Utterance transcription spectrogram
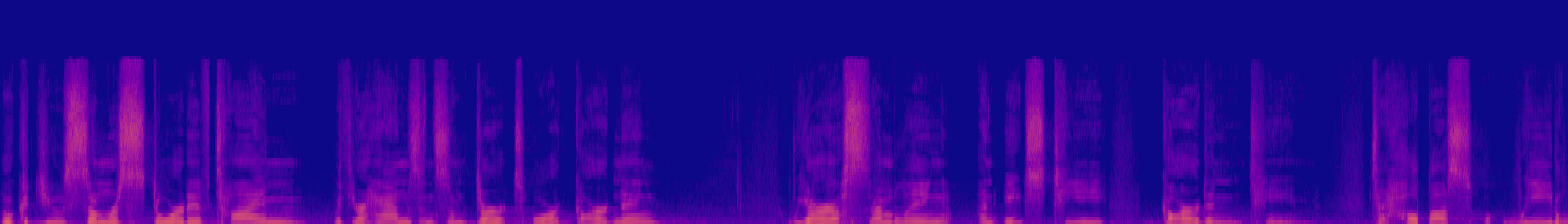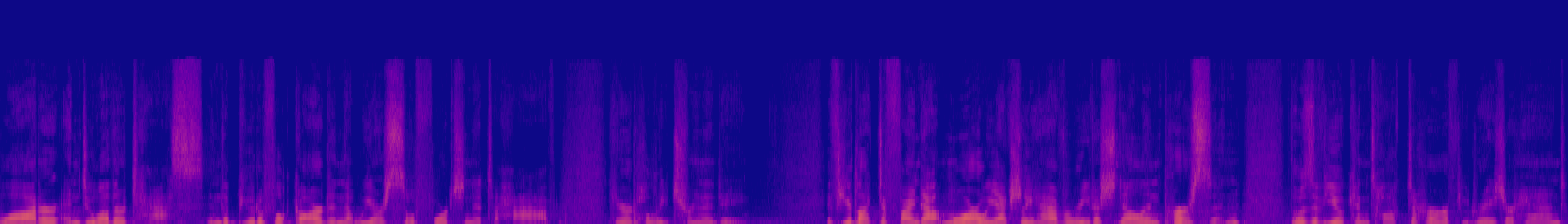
who could use some restorative time with your hands in some dirt or gardening, we are assembling an HT garden team to help us weed, water, and do other tasks in the beautiful garden that we are so fortunate to have here at Holy Trinity. If you'd like to find out more, we actually have Rita Schnell in person. Those of you can talk to her if you'd raise your hand.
